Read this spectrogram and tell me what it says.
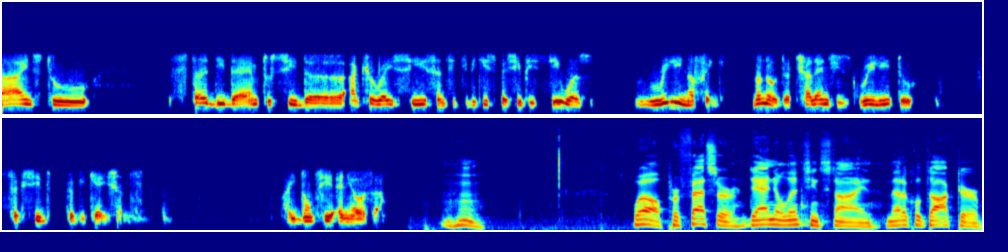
signs, to study them, to see the accuracy, sensitivity, specificity was really nothing. No, no, the challenge is really to succeed publications. I don't see any other. Mm-hmm. Well, Professor Daniel Lichtenstein, medical doctor,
